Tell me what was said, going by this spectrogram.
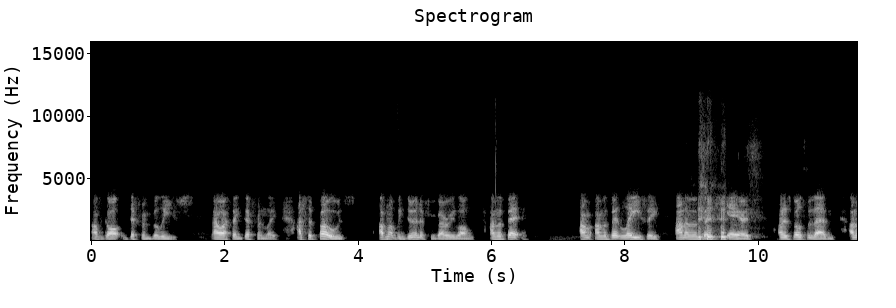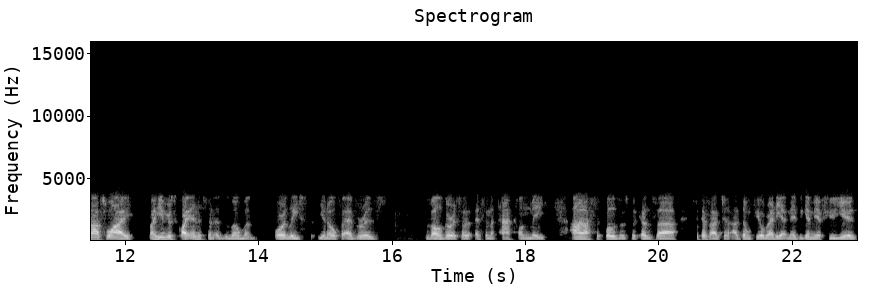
I've got different beliefs. Now I think differently. I suppose I've not been doing it for very long. I'm a bit, I'm I'm a bit lazy and I'm a bit scared, and it's both of them, and that's why my humor is quite innocent at the moment, or at least you know, if it ever is vulgar, it's a, it's an attack on me, and I suppose it's because uh, because I just I don't feel ready yet. Maybe give me a few years,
